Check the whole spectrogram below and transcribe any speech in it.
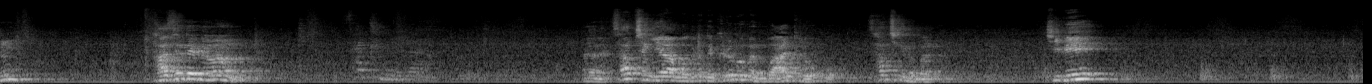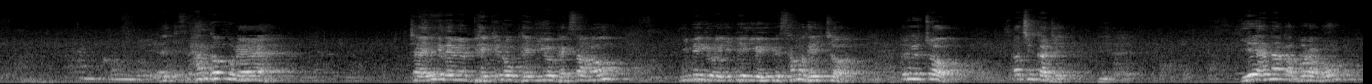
응? 다세대면 예, 4층 이하 뭐 그런데 그런 거는 뭐알 필요 없고 4층이란 말이야. 집이 한 건물에 자 이렇게 되면 101호, 102호, 103호, 201호, 202호, 203호 돼 있죠. 그러겠죠? 4층까지. 얘 하나가 뭐라고?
